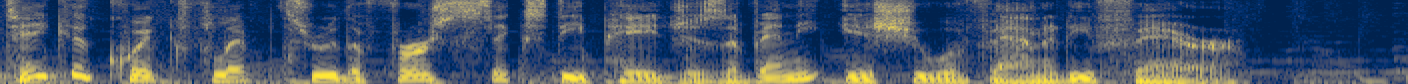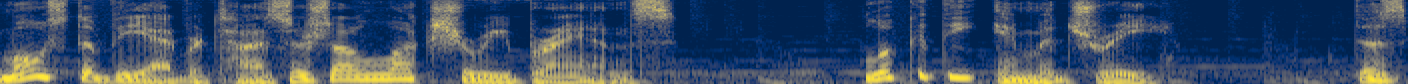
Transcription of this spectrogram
Take a quick flip through the first 60 pages of any issue of Vanity Fair. Most of the advertisers are luxury brands. Look at the imagery. does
